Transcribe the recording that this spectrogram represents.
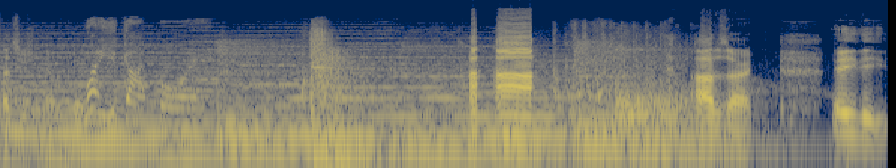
that's usually never good. What do you got, boy? I'm sorry. He, he,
